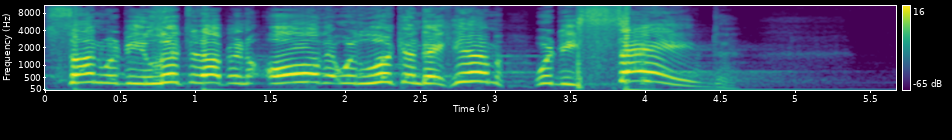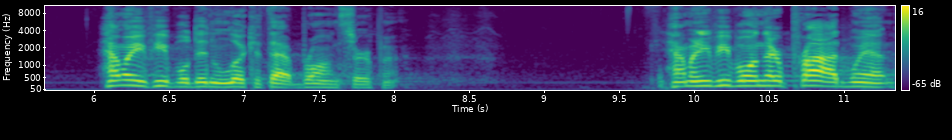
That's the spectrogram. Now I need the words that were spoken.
son would be lifted up and all that would look unto him would be saved. How many people didn't look at that bronze serpent? How many people in their pride went,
